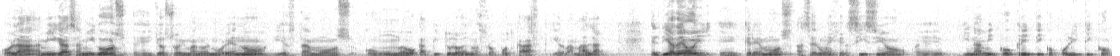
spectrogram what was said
Hola amigas, amigos, eh, yo soy Manuel Moreno y estamos con un nuevo capítulo de nuestro podcast Hierba Mala. El día de hoy eh, queremos hacer un ejercicio eh, dinámico, crítico, político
